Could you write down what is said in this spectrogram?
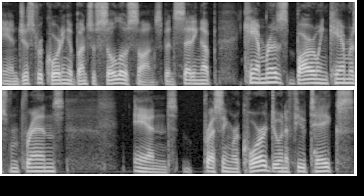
and just recording a bunch of solo songs. Been setting up cameras, borrowing cameras from friends, and pressing record, doing a few takes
